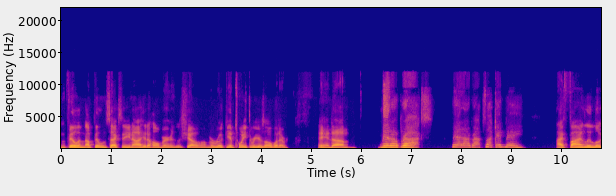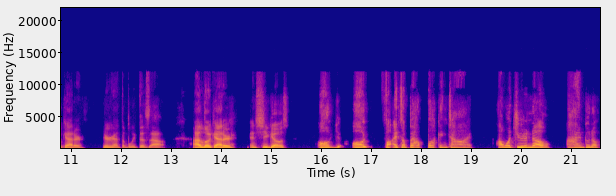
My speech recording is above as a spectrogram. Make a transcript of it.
I'm feeling I'm feeling sexy. You know, I hit a homer in the show. I'm a rookie. I'm 23 years old. Whatever. And um, Middlebrooks, Middlebrooks, look at me. I finally look at her. You're gonna have to bleep this out. I look at her and she goes, "Oh, oh, it's about fucking time. I want you to know I'm gonna f-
